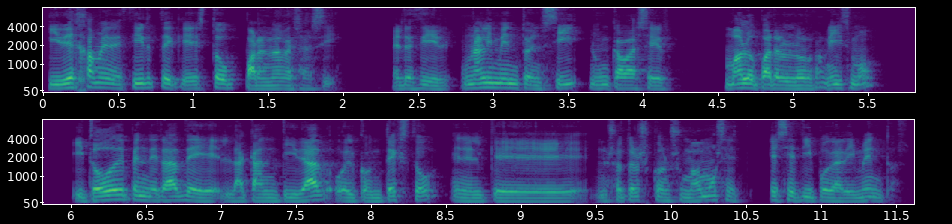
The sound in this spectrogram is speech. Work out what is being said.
Y déjame decirte que esto para nada es así. Es decir, un alimento en sí nunca va a ser malo para el organismo y todo dependerá de la cantidad o el contexto en el que nosotros consumamos e-, ese tipo de alimentos.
